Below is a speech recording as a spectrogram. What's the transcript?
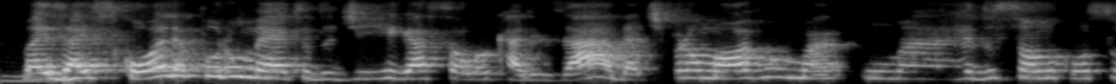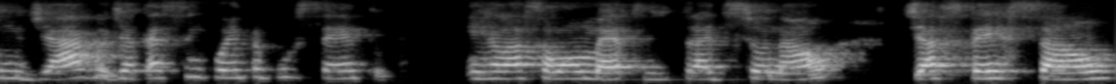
Mas a escolha por um método de irrigação localizada te promove uma, uma redução no consumo de água de até 50% em relação ao método tradicional de aspersão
